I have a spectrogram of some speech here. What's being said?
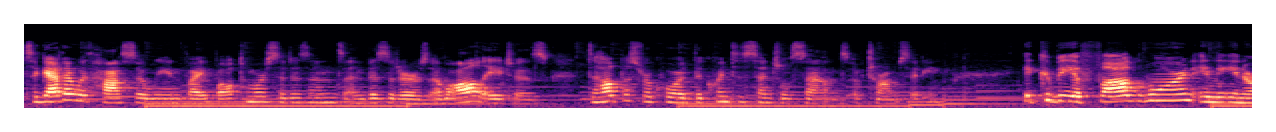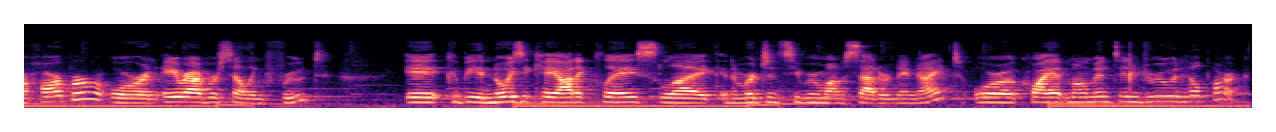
Together with HASA, we invite Baltimore citizens and visitors of all ages to help us record the quintessential sounds of Charm City. It could be a foghorn in the inner harbor or an Arabber selling fruit. It could be a noisy, chaotic place like an emergency room on a Saturday night or a quiet moment in Druid Hill Park.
